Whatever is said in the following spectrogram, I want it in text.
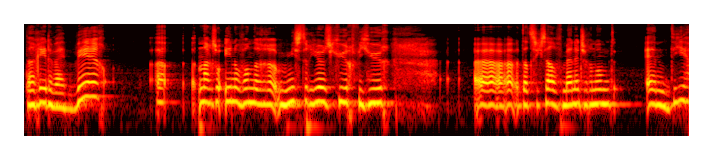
dan reden wij weer eh, naar zo een of ander mysterieus guurfiguur uh, dat zichzelf manager noemt. En die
